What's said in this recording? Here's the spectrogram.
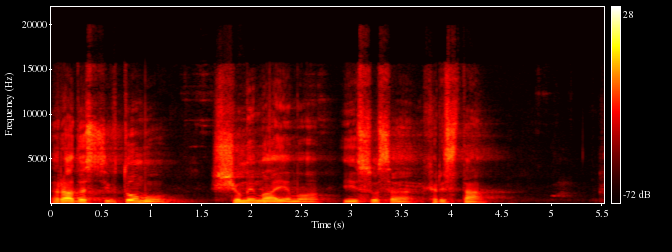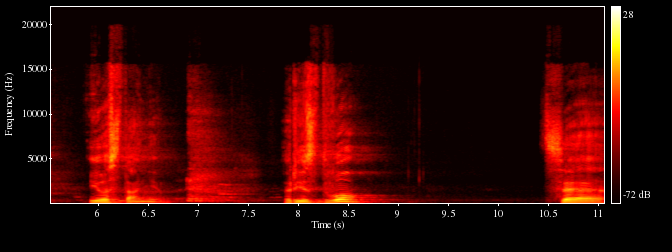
Радості в тому, що ми маємо Ісуса Христа. І останнє. Різдво це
